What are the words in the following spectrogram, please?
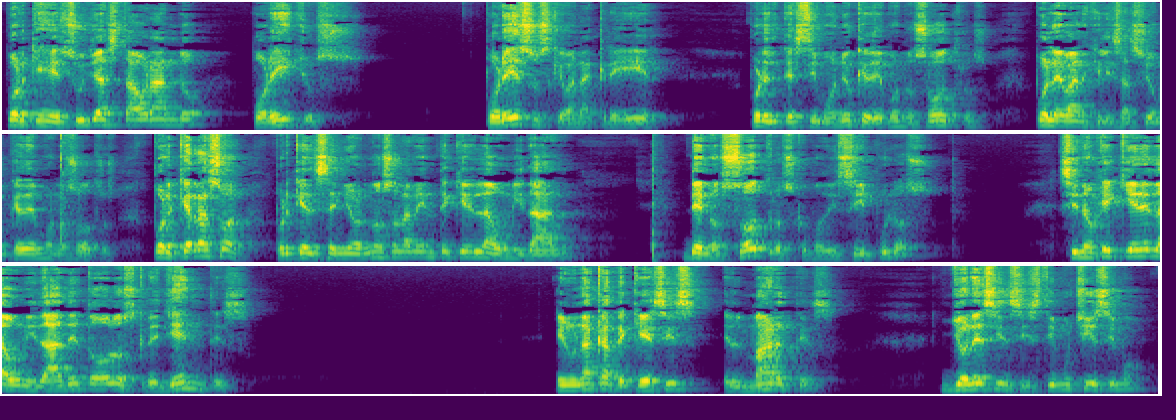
porque Jesús ya está orando por ellos, por esos que van a creer, por el testimonio que demos nosotros, por la evangelización que demos nosotros. ¿Por qué razón? Porque el Señor no solamente quiere la unidad de nosotros como discípulos, sino que quiere la unidad de todos los creyentes. En una catequesis el martes, yo les insistí muchísimo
